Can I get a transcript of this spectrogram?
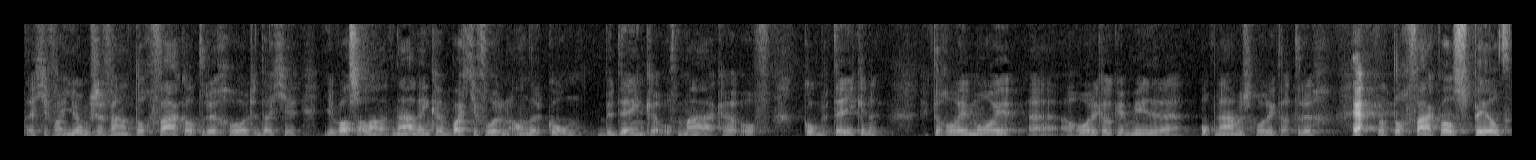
Dat je van jongs af aan toch vaak al terug hoort dat je, je was al aan het nadenken wat je voor een ander kon bedenken of maken of kon betekenen. Vind ik toch wel weer mooi, eh, hoor ik ook in meerdere opnames hoor ik dat terug. Ja. Dat toch vaak wel speelt.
